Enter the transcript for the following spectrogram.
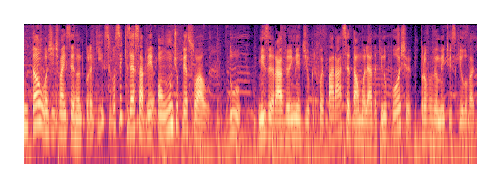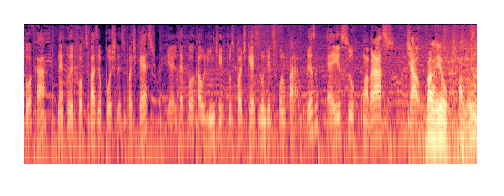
Então a gente vai encerrando por aqui. Se você quiser saber onde o pessoal do miserável e medíocre foi parar, você dá uma olhada aqui no post, provavelmente o Esquilo vai colocar, né, quando ele for fazer o post desse podcast, e aí ele deve colocar o link aí pros podcasts onde eles foram parar, beleza? É isso, um abraço, tchau. valeu. Falou!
